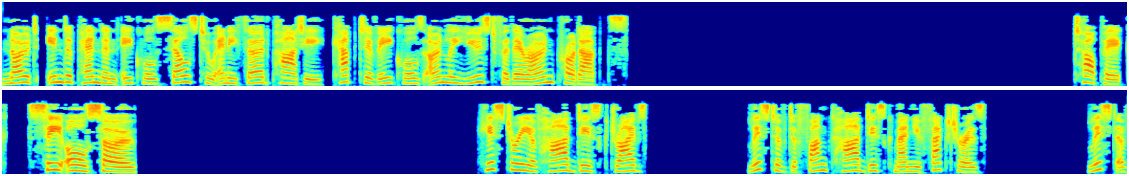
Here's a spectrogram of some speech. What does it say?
Note: independent equals sells to any third party, captive equals only used for their own products. See also History of hard disk drives List of defunct hard disk manufacturers List of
